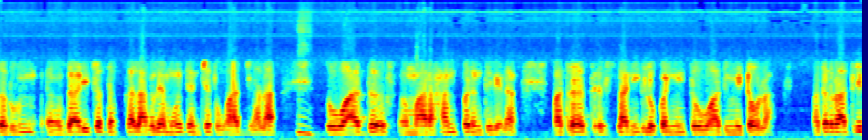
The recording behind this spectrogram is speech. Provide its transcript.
तरुण गाडीचा धक्का लागल्यामुळे त्यांच्यात वाद झाला. तो वाद मारहाणपर्यंत गेला. मात्र स्थानिक लोकांनी तो वाद मिटवला. मात्र रात्री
